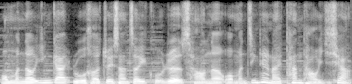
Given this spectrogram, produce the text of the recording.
我们呢应该如何追上这一股热潮呢？我们今天来探讨一下。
